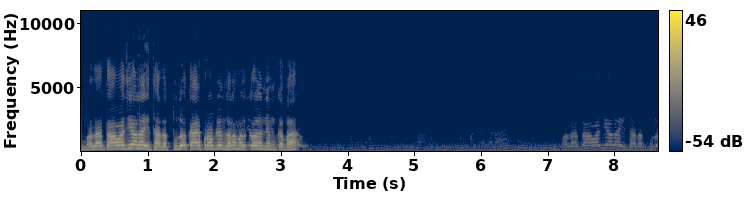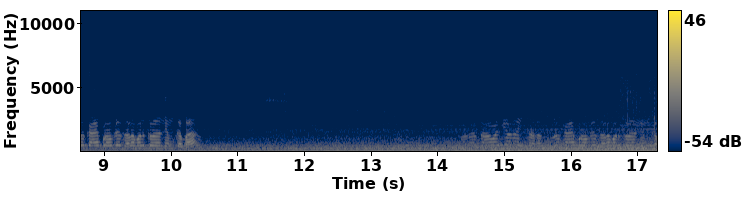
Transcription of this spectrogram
मला तर आवाज आला इथं आता तुला काय प्रॉब्लेम झाला मला कळ नेमकं पा मला तर आवाज आला इथं आता तुला काय प्रॉब्लेम नेमकं बा. मला आवाज काय प्रॉब्लेम झाला मला नेमकं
